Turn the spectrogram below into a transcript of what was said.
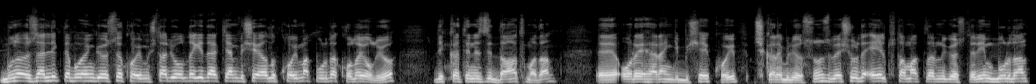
Bunu özellikle bu ön göğüse koymuşlar. Yolda giderken bir şey alıp koymak burada kolay oluyor. Dikkatinizi dağıtmadan e, oraya herhangi bir şey koyup çıkarabiliyorsunuz. Ve şurada el tutamaklarını göstereyim. Buradan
